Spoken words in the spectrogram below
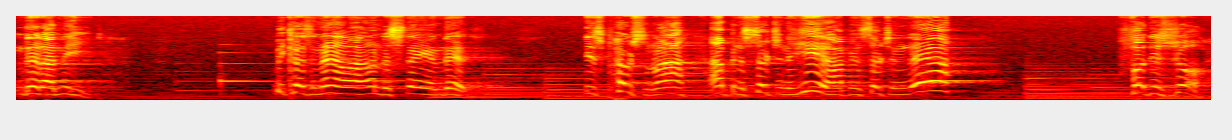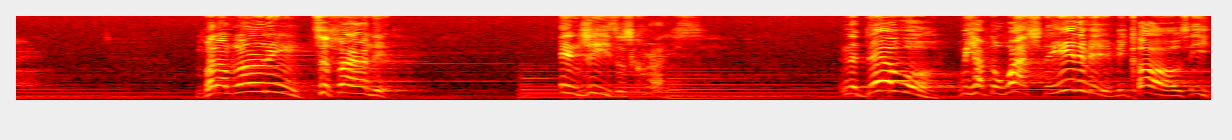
that I need. Because now I understand that it's personal. I, I've been searching here, I've been searching there for this joy. But I'm learning to find it in Jesus Christ. And the devil, we have to watch the enemy because he,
